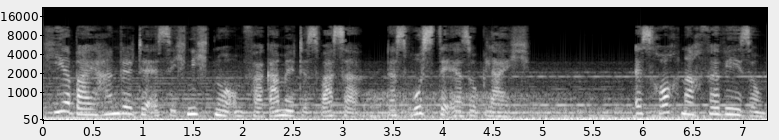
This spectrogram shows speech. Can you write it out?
Hierbei handelte es sich nicht nur um vergammeltes Wasser, das wusste er sogleich. Es roch nach Verwesung.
